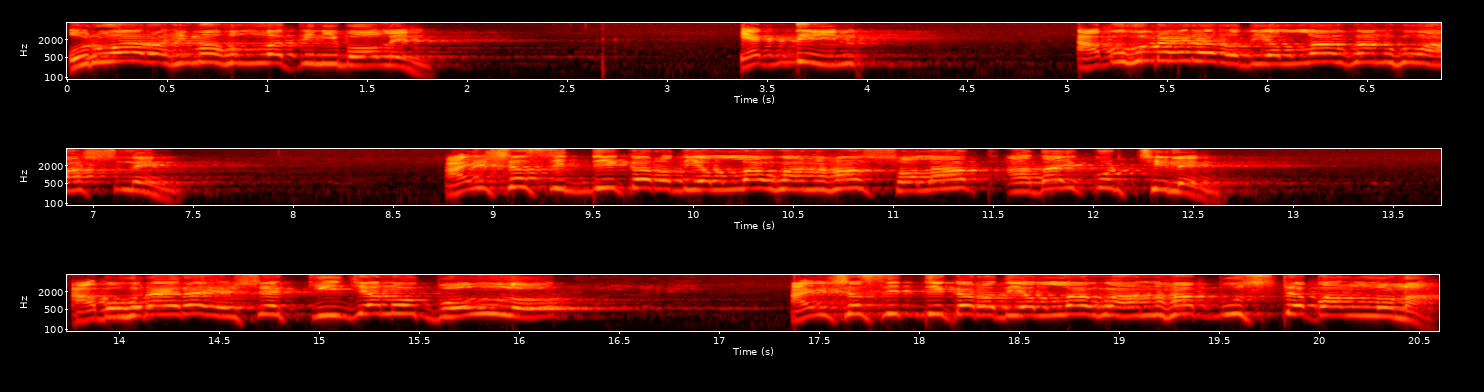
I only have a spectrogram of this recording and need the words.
উরুয়া রহিমাহুল্লাহ তিনি বলেন, একদিন আবু হুরায়রা রদিয়াল্লাহু আনহু আসলেন। আয়েশা সিদ্দিকা রদিয়াল্লাহু আনহা সলাত আদায় করছিলেন। আবু হুরায়রা এসে কি যেন বলল, আয়েশা সিদ্দিকা রদিয়াল্লাহু আনহা বুঝতে পারল না।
